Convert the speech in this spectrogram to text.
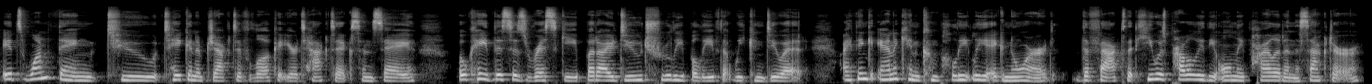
it's one thing to take an objective look at your tactics and say, okay, this is risky, but I do truly believe that we can do it. I think Anakin completely ignored the fact that he was probably the only pilot in the sector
